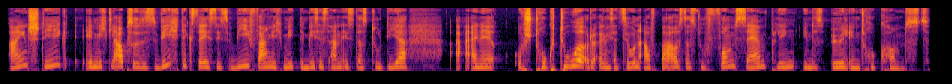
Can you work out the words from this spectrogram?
Einstieg. Ich glaube, so das Wichtigste ist, ist, wie fange ich mit dem Business an, ist, dass du dir eine Struktur oder Organisation aufbaust, dass du vom Sampling in das Ölintro kommst.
